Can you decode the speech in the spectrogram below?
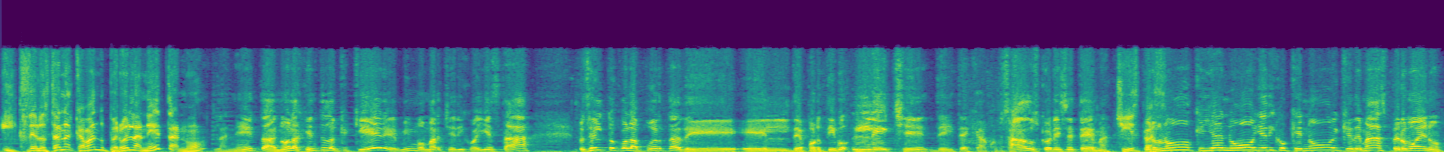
Y se lo están acabando, pero es la neta, ¿no? La neta, ¿no? La gente es lo que quiere. El mismo Marche dijo, ahí está. Pues él tocó la puerta de el Deportivo Leche de Iteca, cruzados con ese tema. Chispas. Pero no, que ya no, ya dijo que no y que demás. Pero bueno,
